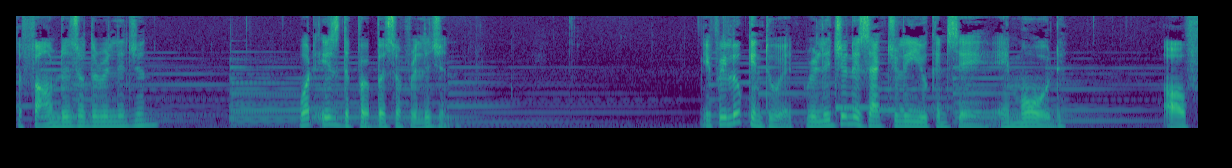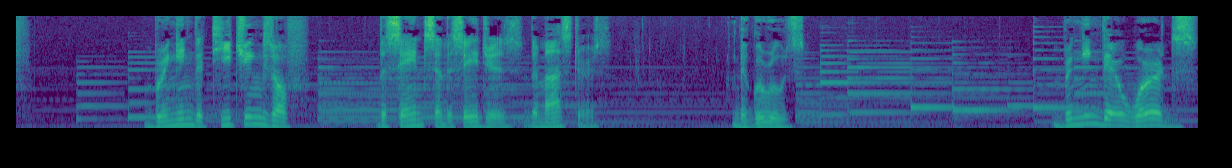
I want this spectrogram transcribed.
the founders of the religion? What is the purpose of religion? If we look into it, religion is actually, you can say, a mode of bringing the teachings of the saints and the sages, the masters, the gurus, bringing their words,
